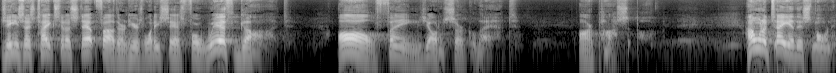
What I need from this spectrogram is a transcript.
Jesus takes it a step further, and here's what he says For with God, all things, you ought to circle that, are possible. I want to tell you this morning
